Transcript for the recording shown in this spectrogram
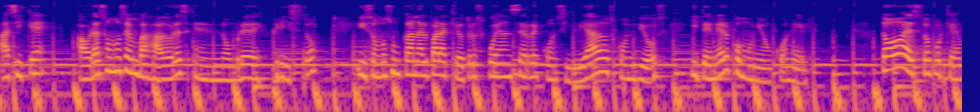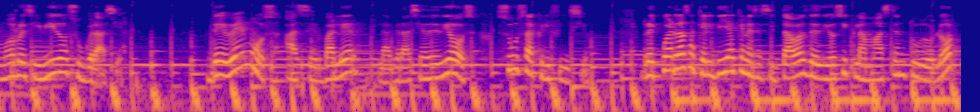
Así que Ahora somos embajadores en el nombre de Cristo y somos un canal para que otros puedan ser reconciliados con Dios y tener comunión con Él. Todo esto porque hemos recibido su gracia. Debemos hacer valer la gracia de Dios, su sacrificio. ¿Recuerdas aquel día que necesitabas de Dios y clamaste en tu dolor?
